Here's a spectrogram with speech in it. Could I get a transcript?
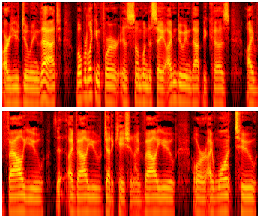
are you doing that? What we're looking for is someone to say, I'm doing that because I value I value dedication. I value or I want to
